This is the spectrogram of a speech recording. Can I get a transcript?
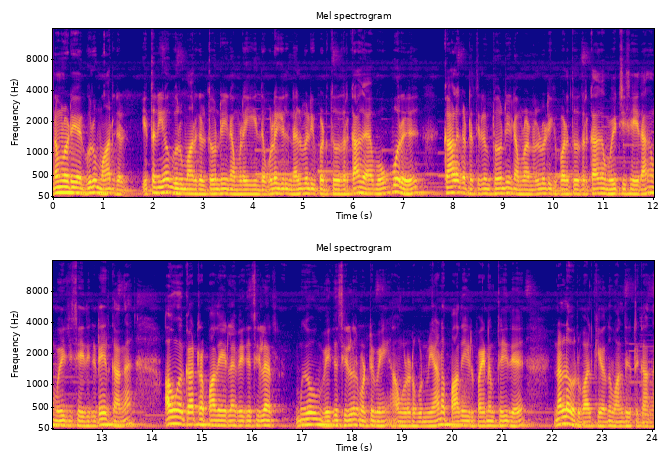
நம்மளுடைய குருமார்கள் எத்தனையோ குருமார்கள் தோன்றி நம்மளை இந்த உலகில் நல்வழிப்படுத்துவதற்காக ஒவ்வொரு காலகட்டத்திலும் தோன்றி நம்மளை நல்வழிப்படுத்துவதற்காக முயற்சி செய்தாங்க முயற்சி செய்துக்கிட்டே இருக்காங்க. அவங்க காட்டுற பாதையில் வெகு சிலர் மிகவும் வெகு சிலர் மட்டுமே அவங்களோட உண்மையான பாதையில் பயணம் செய்து நல்ல ஒரு வாழ்க்கையை வந்து வாழ்ந்துக்கிட்டு இருக்காங்க.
